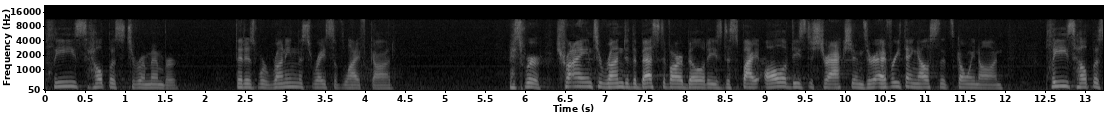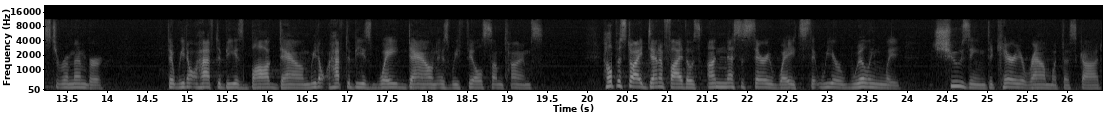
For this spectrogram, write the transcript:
Please help us to remember that as we're running this race of life, God, as we're trying to run to the best of our abilities despite all of these distractions or everything else that's going on, please help us to remember that we don't have to be as bogged down, we don't have to be as weighed down as we feel sometimes. Help us to identify those unnecessary weights that we are willingly choosing to carry around with us, God.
